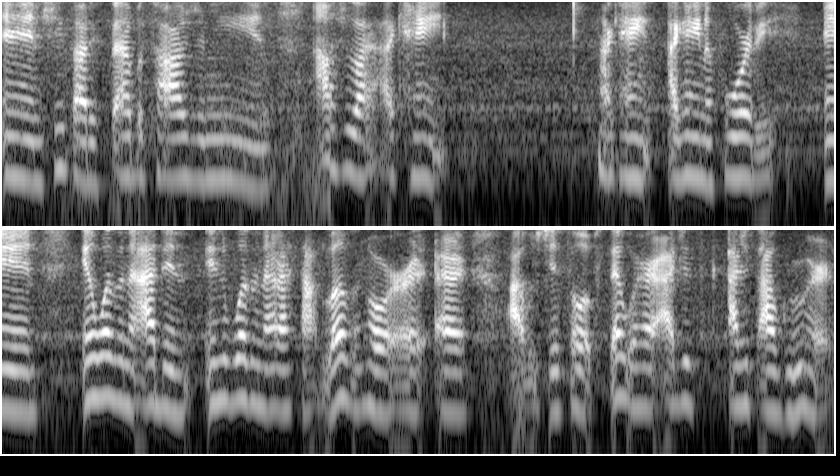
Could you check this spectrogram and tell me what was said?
And she started sabotaging me and I was just like, I can't. I can't I can't afford it. And it wasn't that I didn't it wasn't that I stopped loving her or, or I was just so upset with her. I just I just outgrew her.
